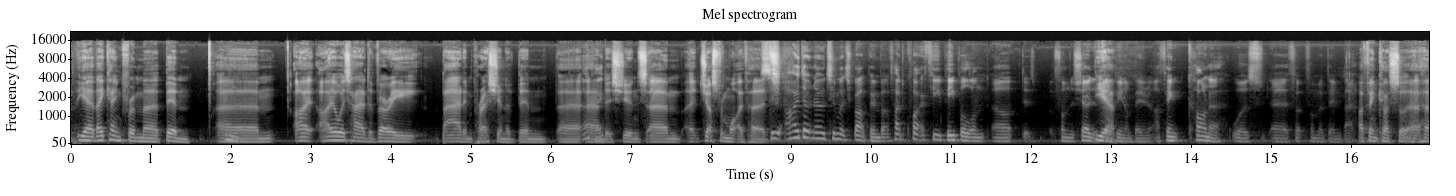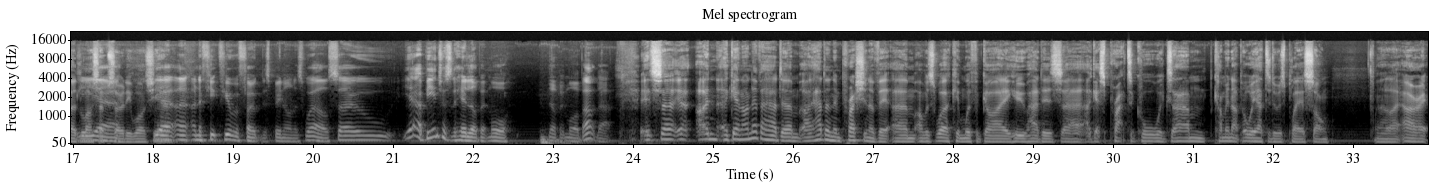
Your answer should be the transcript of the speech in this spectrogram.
yeah, they came from uh, BIMM. Hmm. Um, I I always had a very bad impression of BIMM uh, and its students, um, uh, just from what I've heard. See, I don't know too much about BIMM, but I've had quite a few people on uh, from the show that Yeah. have been on BIMM. I think Connor was uh, f- from a BIMM background. I think I saw, I heard the last Yeah. episode he was. Yeah, Yeah. and, and a few, few other folk that's been on as well. So yeah, I'd be interested to hear a little bit more, a little bit more about that. It's uh, I, again. I never had. Um, I had an impression of it. Um, I was working with a guy who had his, uh, I guess, practical exam coming up. All we had to do was play a song. And I'm like, all right.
